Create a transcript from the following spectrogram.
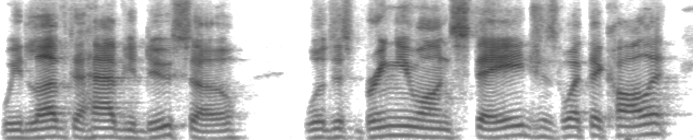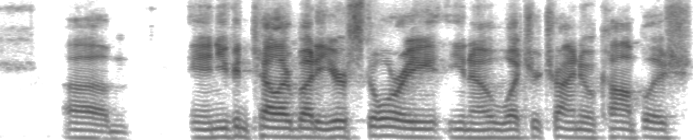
we'd love to have you do so. We'll just bring you on stage, is what they call it. Um, and you can tell everybody your story, you know, what you're trying to accomplish,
